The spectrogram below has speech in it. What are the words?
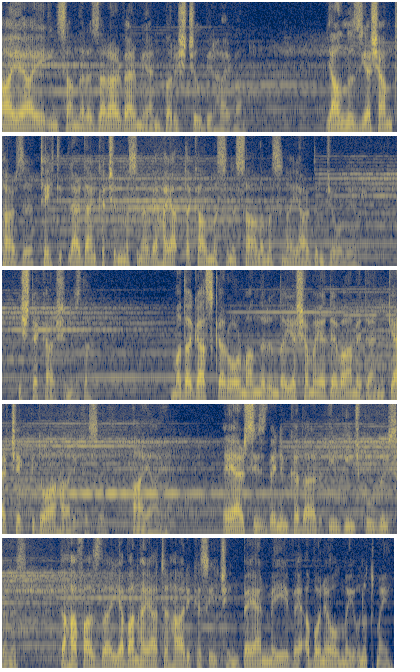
Ayaye insanlara zarar vermeyen barışçıl bir hayvan. Yalnız yaşam tarzı tehditlerden kaçınmasına ve hayatta kalmasını sağlamasına yardımcı oluyor. İşte karşınızda. Madagaskar ormanlarında yaşamaya devam eden gerçek bir doğa harikası Ayaye. Eğer siz benim kadar ilginç bulduysanız daha fazla yaban hayatı harikası için beğenmeyi ve abone olmayı unutmayın.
